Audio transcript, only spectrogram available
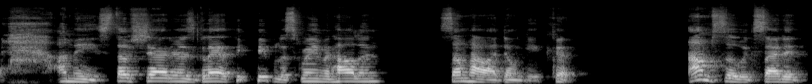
I mean, stuff shatters, glass, pe- people are screaming, hollering. Somehow I don't get cut. I'm so excited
